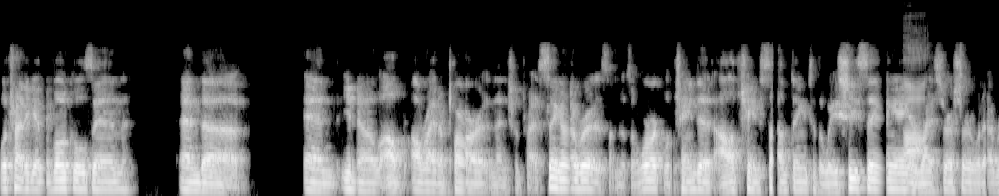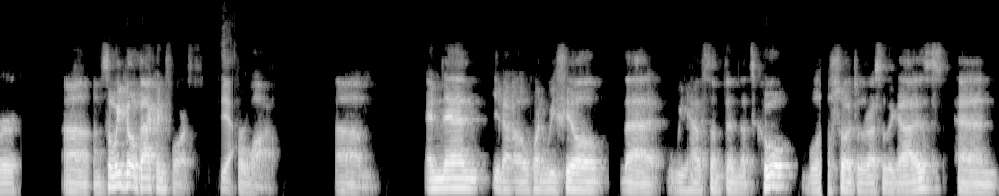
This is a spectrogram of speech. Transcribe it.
We'll try to get vocals in, and uh, and you know I'll I'll write a part, and then she'll try to sing over it. If something doesn't work, we'll change it. I'll change something to the way she's singing, or ah. vice versa, or whatever. Um, so we go back and forth yeah. for a while. Um, and then you know when we feel that we have something that's cool, we'll show it to the rest of the guys, and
